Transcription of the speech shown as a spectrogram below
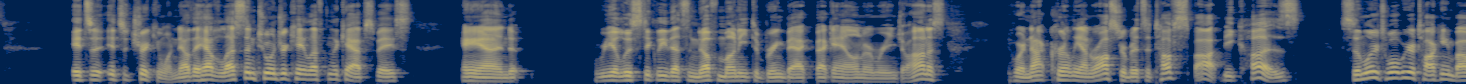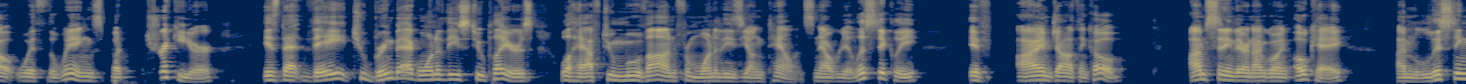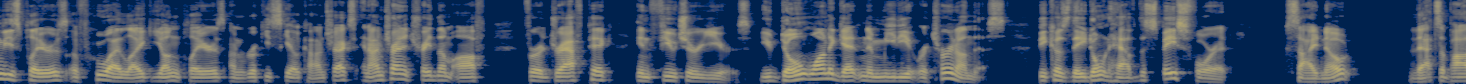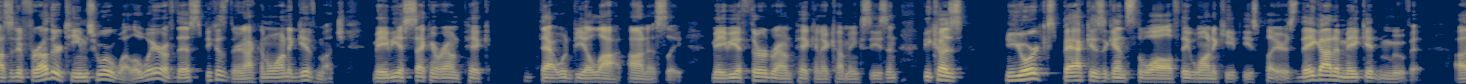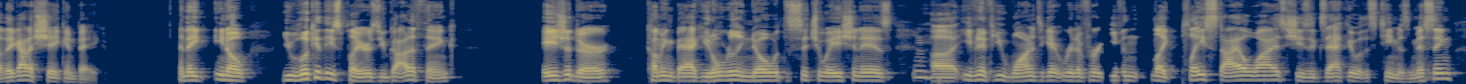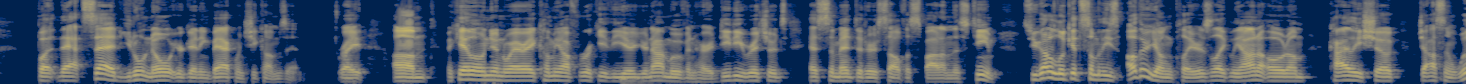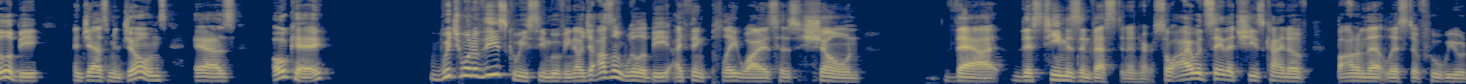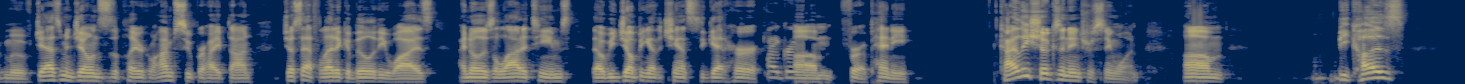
It's a it's a tricky one. Now they have less than 200k left in the cap space, and realistically, that's enough money to bring back Becca Allen or Marine Johannes, who are not currently on roster. But it's a tough spot because similar to what we were talking about with the Wings, but trickier is that they to bring back one of these two players will have to move on from one of these young talents. Now, realistically, if I'm Jonathan Kolb, I'm sitting there and I'm going, okay, I'm listing these players of who I like, young players on rookie scale contracts, and I'm trying to trade them off for a draft pick in future years. You don't want to get an immediate return on this because they don't have the space for it. Side note, that's a positive for other teams who are well aware of this because they're not going to want to give much. Maybe a second round pick, that would be a lot, honestly. Maybe a third round pick in a coming season because New York's back is against the wall if they want to keep these players. They got to make it and move it. Uh, they got to shake and bake. And they, you know, you look at these players, you got to think Asia Durr coming back. You don't really know what the situation is. Mm-hmm. Uh, even if you wanted to get rid of her, even like play style wise, she's exactly what this team is missing. But that said, you don't know what you're getting back when she comes in, right? Um, Michaela Onyenwere coming off rookie of the year, you're not moving her. Dee Richards has cemented herself a spot on this team. So you got to look at some of these other young players like Leaonna Odom, Kylee Shook, Jocelyn Willoughby, and Jazmine Jones as okay, which one of these could we see moving? Now, Jocelyn Willoughby, I think play wise, has shown that this team is invested in her. So I would say that she's kind of bottom of that list of who we would move. Jazmine Jones is a player who I'm super hyped on, just athletic ability wise. I know there's a lot of teams that will be jumping at the chance to get her I agree. Um, for a penny. Kylee Shook's an interesting one um, because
